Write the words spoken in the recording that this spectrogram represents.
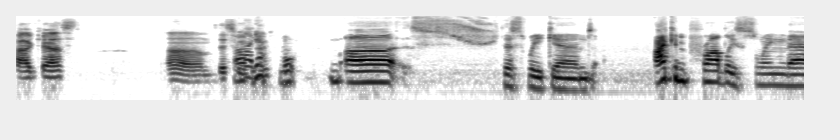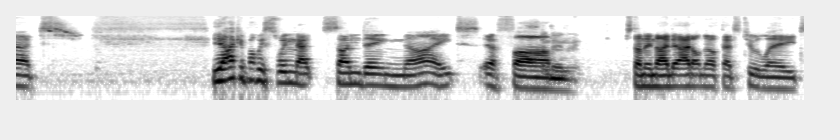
podcast um, this weekend? Uh, yeah. uh, this weekend, I can probably swing that yeah, I could probably swing that Sunday night if um, Sunday night. Sunday night. I don't know if that's too late.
